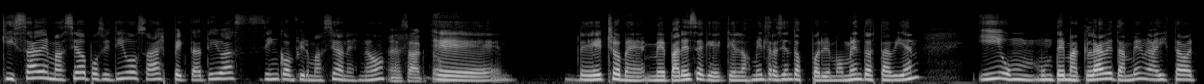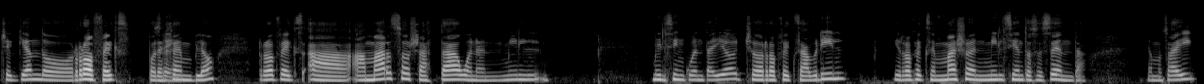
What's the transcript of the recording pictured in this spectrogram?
quizá demasiado positivos a expectativas sin confirmaciones, ¿no? Exacto. Eh, de hecho, me, parece que, en los 1300 por el momento está bien. Y un, tema clave también, ahí estaba chequeando Rofex, por ejemplo. Rofex a, marzo ya está, bueno, en mil, 1058, Rofex abril y Rofex en mayo en 1160. Digamos, ahí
